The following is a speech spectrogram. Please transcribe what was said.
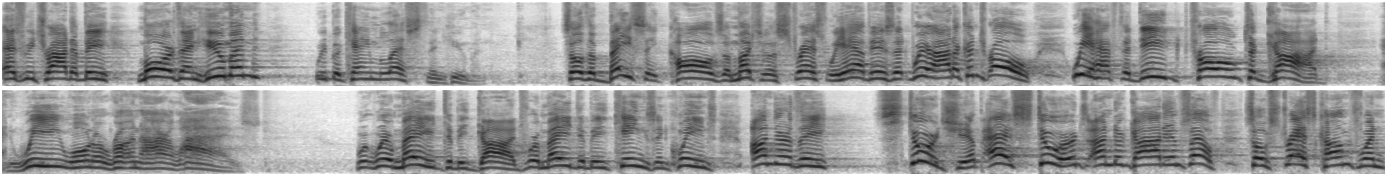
As we tried to be more than human, we became less than human. So, the basic cause of much of the stress we have is that we're out of control. We have to deed control to God, and we want to run our lives. We're made to be gods, we're made to be kings and queens under the stewardship as stewards under God Himself. So, stress comes when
